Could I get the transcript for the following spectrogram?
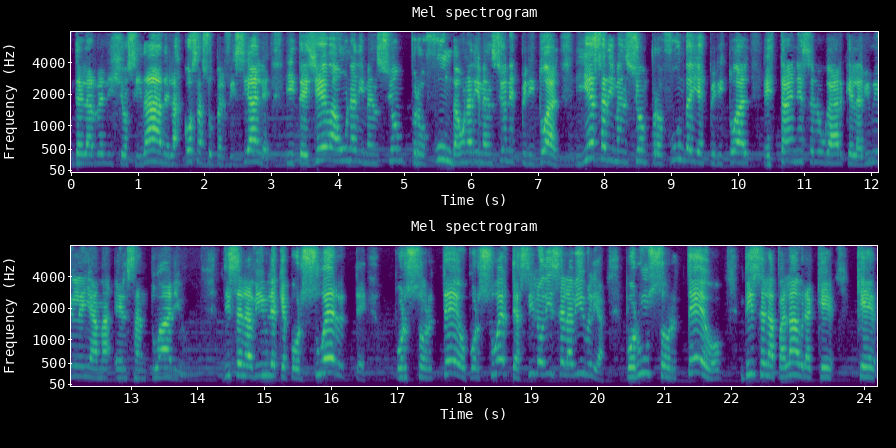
de la religiosidad, de las cosas superficiales y te lleva a una dimensión profunda, una dimensión espiritual. Y esa dimensión profunda y espiritual está en ese lugar que la Biblia le llama el santuario. Dice la Biblia que por suerte, por sorteo, por suerte, así lo dice la Biblia, por un sorteo, dice la palabra que, que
